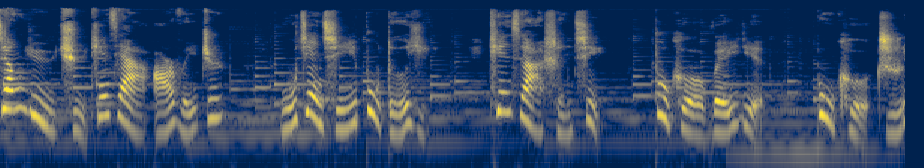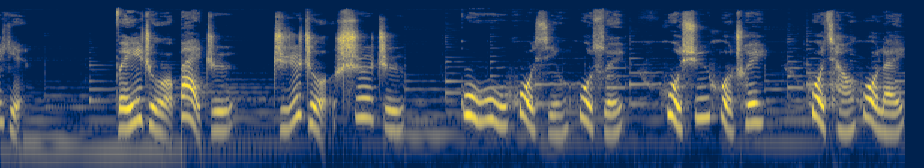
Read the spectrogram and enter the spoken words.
将欲取天下而为之，吾见其不得已。天下神器，不可为也，不可执也。为者败之，执者失之。故物或行或随，或虚或吹，或强或羸，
